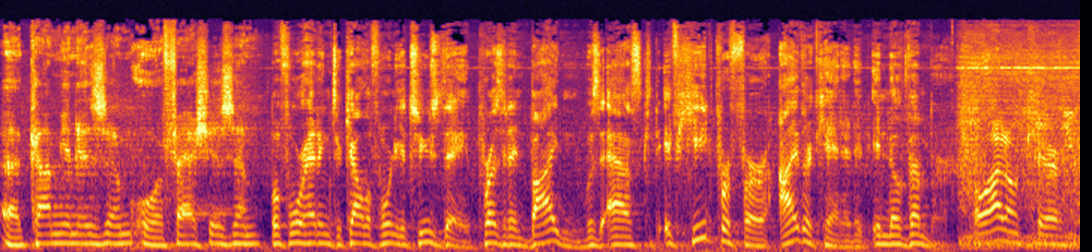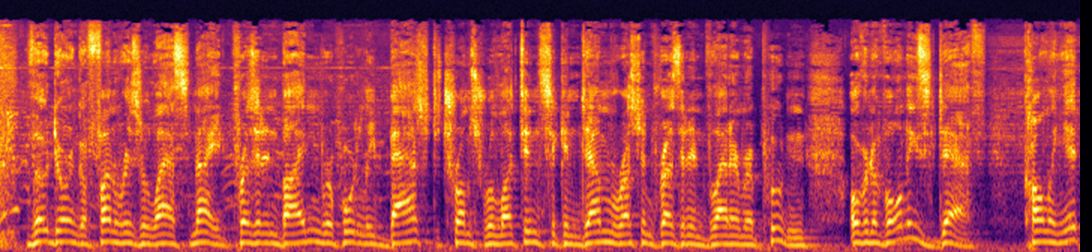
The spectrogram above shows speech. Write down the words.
uh, communism or fascism. Before heading to California Tuesday, President Biden was asked if he'd prefer either candidate in November. Oh, I don't care. Though during a fundraiser last night, President Biden reportedly bashed Trump's reluctance to condemn Russian President Vladimir Putin over Navalny's death, calling it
